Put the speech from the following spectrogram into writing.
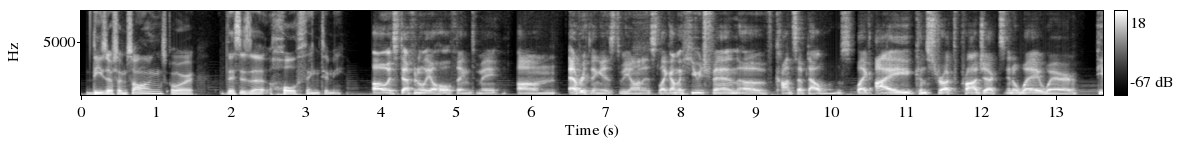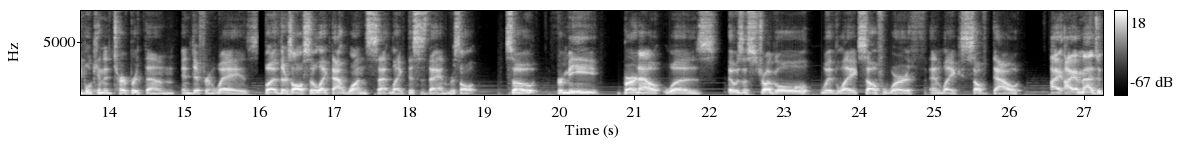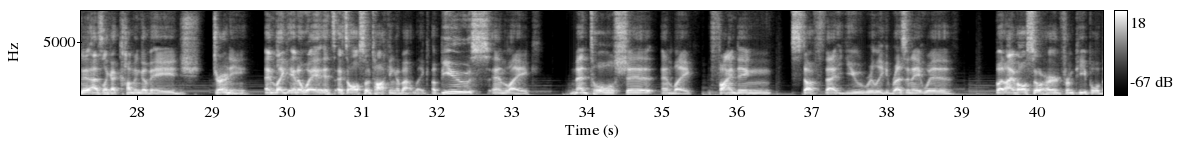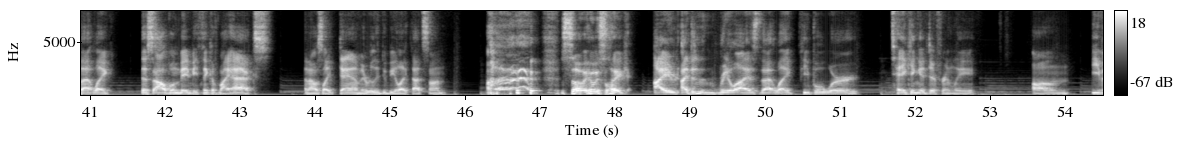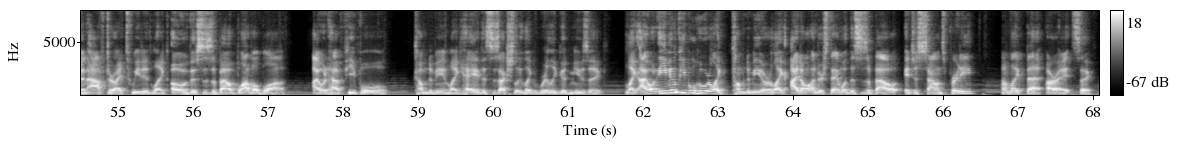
these are some songs, or this is a whole thing to me? Oh, it's definitely a whole thing to me. Um, everything is, to be honest. Like, I'm a huge fan of concept albums. Like, I construct projects in a way where people can interpret them in different ways, but there's also like that one set, like, this is the end result. So for me, burnout was it was a struggle with like self-worth and like self-doubt. I, I imagine it as like a coming of age journey. And like in a way it's it's also talking about like abuse and like mental shit and like finding stuff that you really resonate with. But I've also heard from people that like this album made me think of my ex. And I was like, damn, it really do be like that, son. so it was like I I didn't realize that like people were taking it differently. Um, even after I tweeted like, "Oh, this is about blah blah blah," I would have people come to me and like, "Hey, this is actually like really good music." Like I would even people who were like come to me or like, "I don't understand what this is about. It just sounds pretty." I'm like, "Bet, all right, sick.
